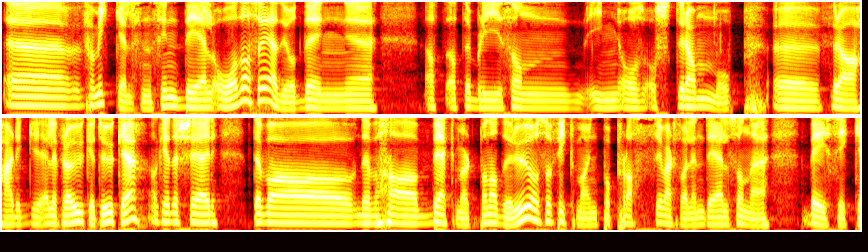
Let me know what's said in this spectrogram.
For Mikkelsen sin del òg, så er det jo den eh, at, at, det blir sånn inn og, og stramme opp uh, fra helg, eller fra uke til uke. Ok, Det skjer Det var, det var bekmørkt på Nadderud, og så fikk man på plass i hvert fall en del sånne basic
